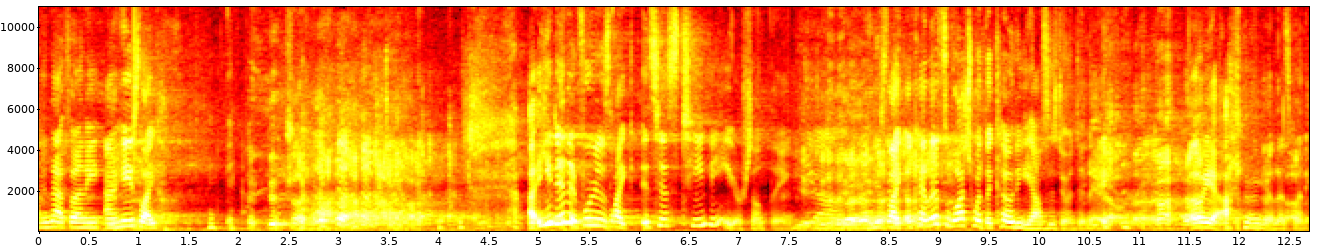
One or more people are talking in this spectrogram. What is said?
Isn't that funny? And he's like, he did it for his like it's his TV or something. He's like, okay, let's watch what the Cody House is doing today. oh yeah, yeah, that's funny.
